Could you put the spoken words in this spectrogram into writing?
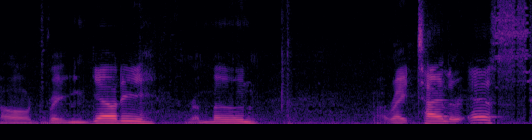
Oh, Reagan Goudey, Ramon. All right, Tyler S.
